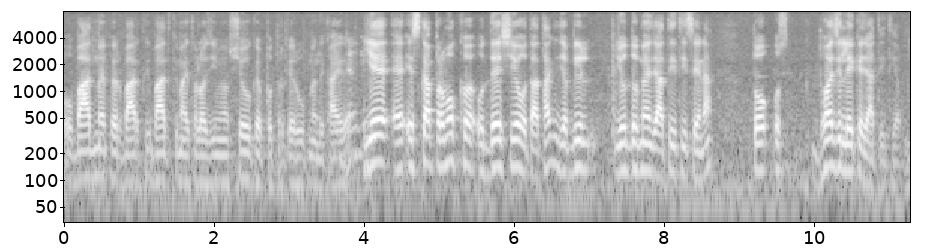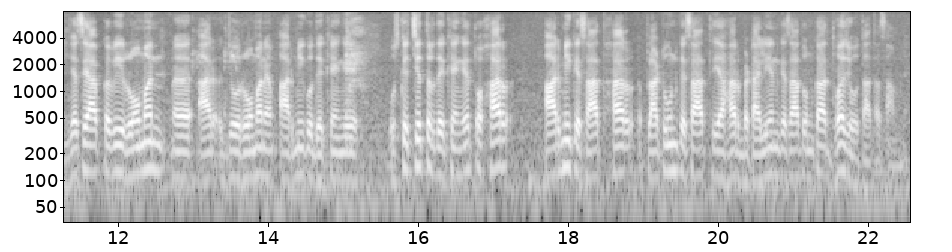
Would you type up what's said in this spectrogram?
वो बाद में फिर बाद की माइथोलॉजी में शिव के पुत्र के रूप में दिखाए गए। ये इसका प्रमुख उद्देश्य ये होता था कि जब भी युद्ध में जाती थी सेना तो उस ध्वज लेके जाती थी अपनी। जैसे आप कभी रोमन आर, जो रोमन आर्मी को देखेंगे उसके चित्र देखेंगे तो हर आर्मी के साथ हर प्लाटून के साथ या हर बटालियन के साथ उनका ध्वज होता था सामने।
